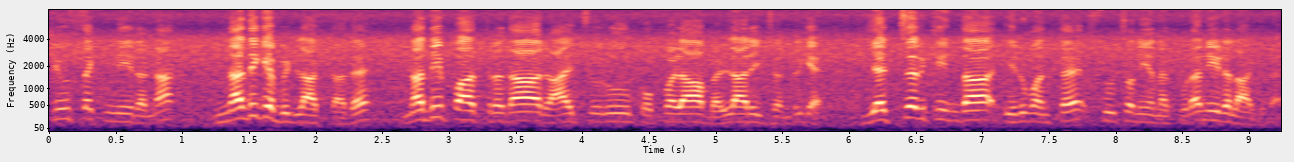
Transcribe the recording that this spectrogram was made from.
ಕ್ಯೂಸೆಕ್ ನೀರನ್ನ ನದಿಗೆ ಬಿಡಲಾಗ್ತಾ ಇದೆ ನದಿ ಪಾತ್ರದ ರಾಯಚೂರು, ಕೊಪ್ಪಳ, ಬಳ್ಳಾರಿ ಜನರಿಗೆ ಎಚ್ಚರಿಕೆಯಿಂದ ಇರುವಂತೆ ಸೂಚನೆಯನ್ನು ಕೂಡ ನೀಡಲಾಗಿದೆ.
